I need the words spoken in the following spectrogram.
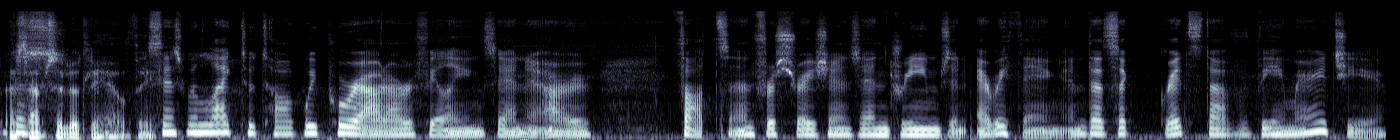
that's absolutely healthy. Since we like to talk, we pour out our feelings and our thoughts and frustrations and dreams and everything. And that's like great stuff of being married to you.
